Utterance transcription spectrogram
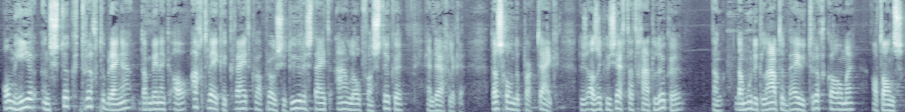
Om hier een stuk terug te brengen, dan ben ik al acht weken kwijt qua procedurestijd, aanloop van stukken en dergelijke. Dat is gewoon de praktijk. Dus als ik u zeg dat gaat lukken, dan, dan moet ik later bij u terugkomen. Althans,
